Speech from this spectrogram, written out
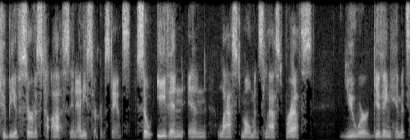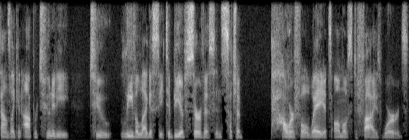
to be of service to us in any circumstance. So even in last moments, last breaths, you were giving him, it sounds like, an opportunity to leave a legacy, to be of service in such a powerful way. It almost defies words.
